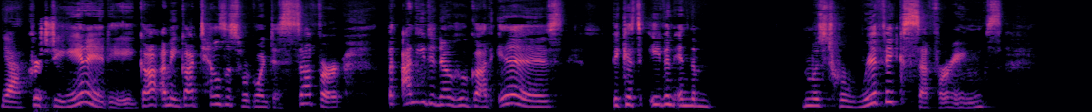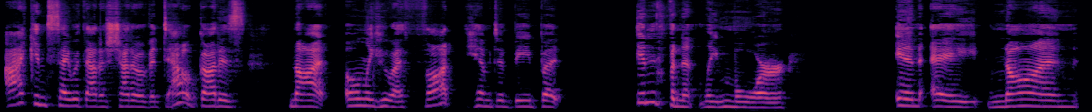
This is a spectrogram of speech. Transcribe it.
yeah christianity god i mean god tells us we're going to suffer but i need to know who god is because even in the most horrific sufferings i can say without a shadow of a doubt god is not only who i thought him to be but infinitely more in a non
